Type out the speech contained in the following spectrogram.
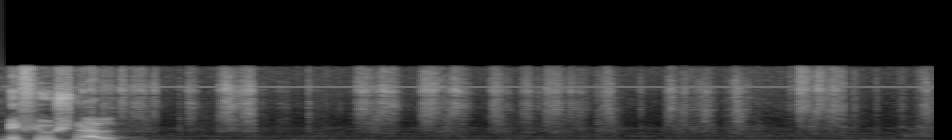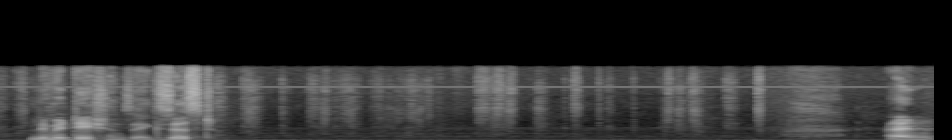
diffusional limitations exist. And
